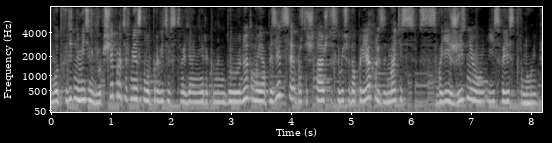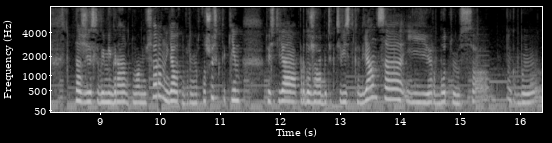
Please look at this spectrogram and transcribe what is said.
вот ходить на митинги вообще против местного правительства я не рекомендую. Но это моя позиция. Я просто считаю, что если вы сюда приехали, занимайтесь своей жизнью и своей страной. Даже если вы мигрант, но вам не все равно. Я вот, например, отношусь к таким. То есть я продолжаю быть активисткой Альянса и работаю с... Ну, как бы...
